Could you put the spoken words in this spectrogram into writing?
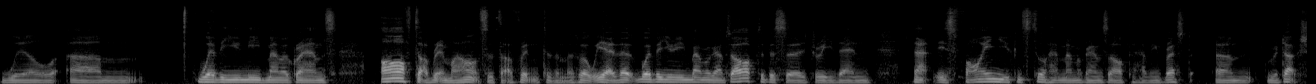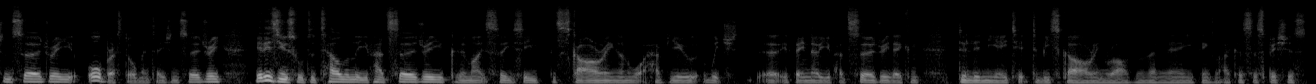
will, um, whether you need mammograms after I've written my answers that I've written to them as well. Yeah, that, whether you need mammograms after the surgery, then that is fine. You can still have mammograms after having breast um, reduction surgery or breast augmentation surgery. It is useful to tell them that you've had surgery because they might see, see the scarring and what have you, which uh, if they know you've had surgery, they can delineate it to be scarring rather than anything like a suspicious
